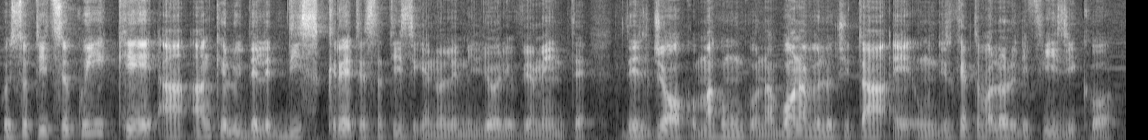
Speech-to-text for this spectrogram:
questo tizio qui che ha anche lui delle discrete statistiche, non le migliori ovviamente, del gioco, ma comunque una buona velocità e un discreto valore di fisico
